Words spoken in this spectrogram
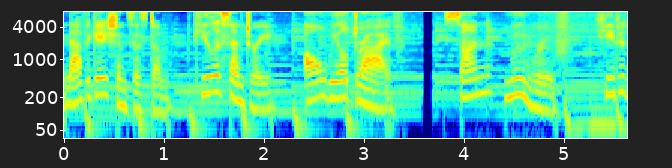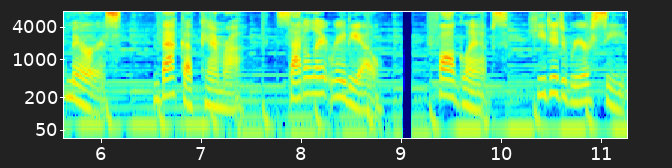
navigation system, keyless entry, all-wheel drive, sun, moon roof, heated mirrors, backup camera, satellite radio, fog lamps, heated rear seat.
